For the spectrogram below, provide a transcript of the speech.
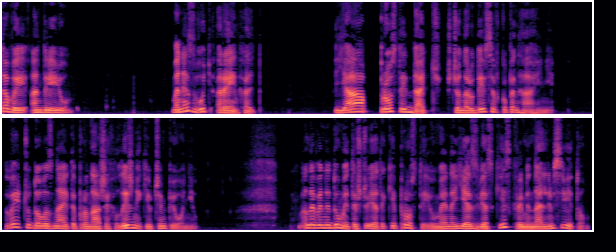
та ви, Андрію. Мене звуть Рейнхальд. Я простий дач, що народився в Копенгагені. Ви чудово знаєте про наших лижників-чемпіонів. Але ви не думайте, що я такий простий. У мене є зв'язки з кримінальним світом.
